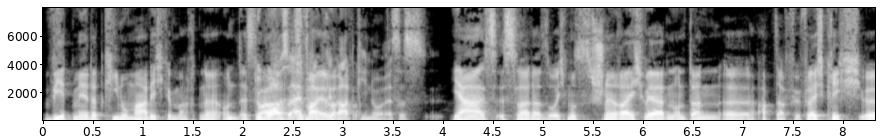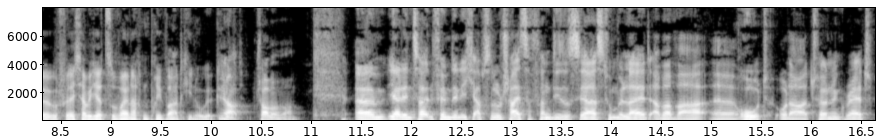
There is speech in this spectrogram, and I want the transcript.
wird mir das Kino madig gemacht, ne? Und es du war, brauchst es einfach ein Privatkino. Es ist Ja, es ist leider so. Ich muss schnell reich werden und dann äh, ab dafür. Vielleicht krieg ich, äh, vielleicht habe ich ja zu Weihnachten ein Privatkino gekriegt. ja, schauen wir mal. Ähm, ja, den zweiten Film, den ich absolut scheiße fand dieses Jahr, es tut mir leid, aber war äh, Rot oder Turning Red.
